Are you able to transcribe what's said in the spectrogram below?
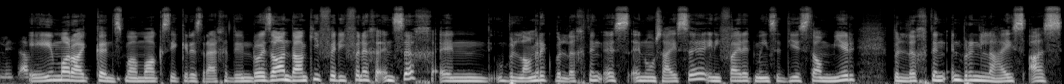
Absoluut. Hey, maar daai kuns, maar maak seker is reg gedoen. Roizaan, dankie vir die vinnige insig in hoe belangrik beligting is in ons huise en die feit dat mense deesdae meer beligting inbring in hulle huis as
